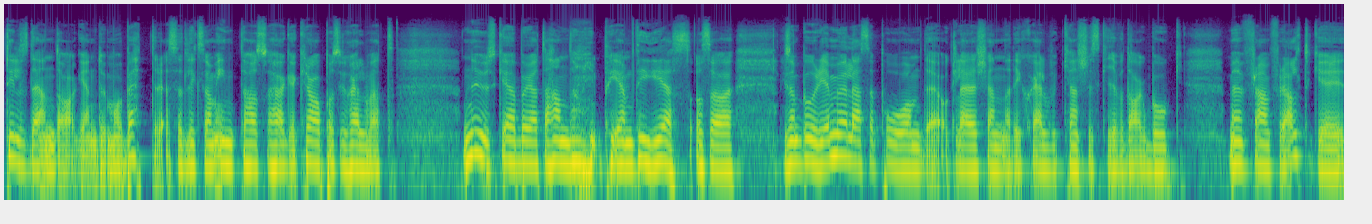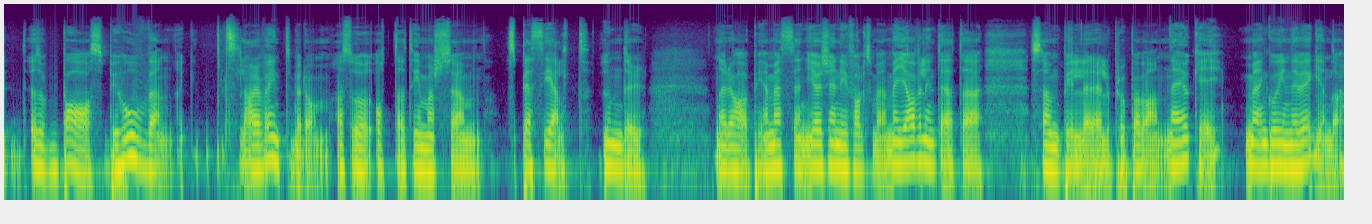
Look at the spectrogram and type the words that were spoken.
tills den dagen du mår bättre. Så att liksom inte ha så höga krav på sig själv att nu ska jag börja ta hand om min PMDS. Och så liksom börja med att läsa på om det och lära känna dig själv, kanske skriva dagbok. Men framförallt tycker jag alltså basbehoven, slarva inte med dem. Alltså åtta timmars sömn, speciellt under när du har PMS. Jag känner ju folk som bara, men jag vill inte äta sömnpiller eller Propavan. Nej okej, okay. men gå in i väggen då.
